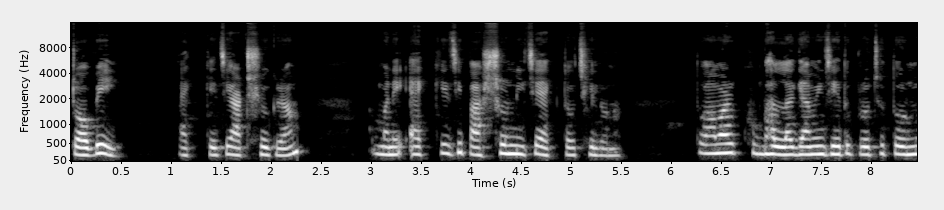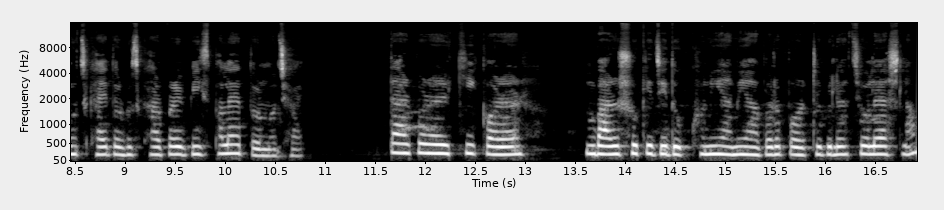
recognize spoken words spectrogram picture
টবেই এক কেজি আটশো গ্রাম। মানে এক কেজি পাঁচশোর নিচে একটাও ছিল না। তো আমার খুব ভালো লাগে, আমি যেহেতু প্রচুর তরমুজ খাই, তরমুজ খাওয়ার পরে বীজ ফালায় আর তরমুজ হয়। তারপর আর কি করার? বারোশো কেজি দুঃখ নিয়ে আমি আবারও পর টেবিলে চলে আসলাম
